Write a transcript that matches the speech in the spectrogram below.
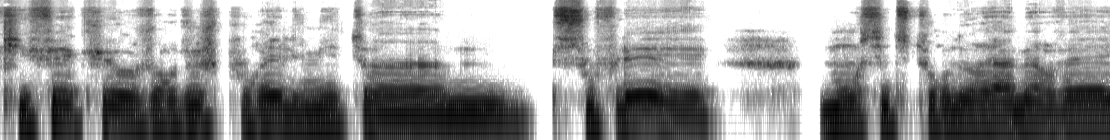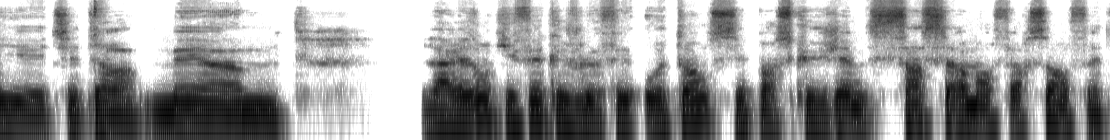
qui fait qu'aujourd'hui, je pourrais limite souffler et mon site tournerait à merveille, etc. Mais la raison qui fait que je le fais autant, c'est parce que j'aime sincèrement faire ça, en fait.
